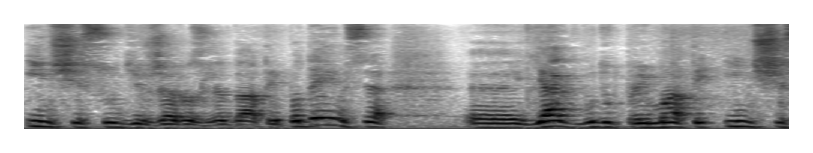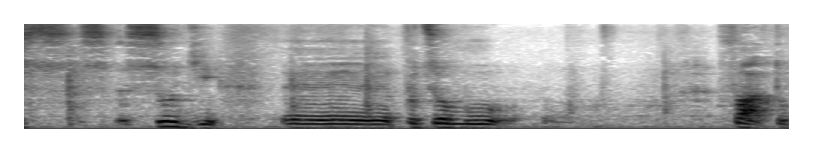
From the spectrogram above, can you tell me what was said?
інші судді вже розглядати. І подивимося, е, як будуть приймати інші судді е, по цьому факту.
